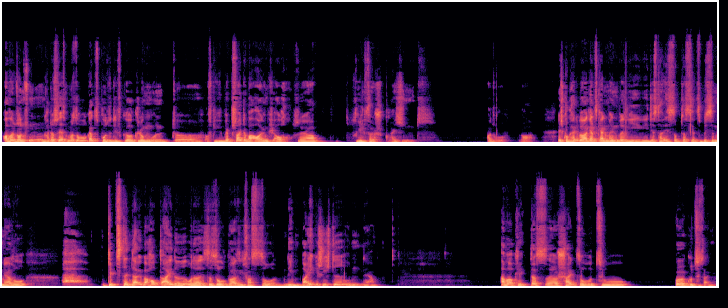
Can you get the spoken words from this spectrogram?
Aber ansonsten hat das erstmal so ganz positiv geklungen und äh, auf die Webseite war eigentlich auch sehr vielversprechend. Also. Ich gucke halt immer mal ganz gerne mal hin, wie, wie das da ist, ob das jetzt ein bisschen mehr so. Gibt's denn da überhaupt eine? Oder ist es so quasi fast so nebenbei Geschichte? Und ja. Aber okay, das äh, scheint so zu äh, gut zu sein.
